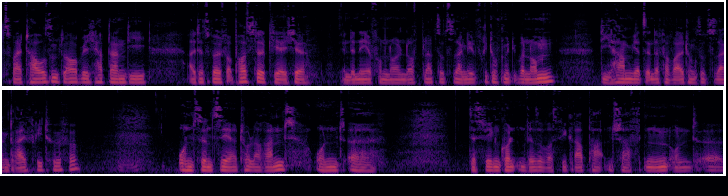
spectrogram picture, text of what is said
2000, glaube ich, hat dann die alte Zwölf-Apostel-Kirche in der Nähe vom Neulendorfplatz sozusagen den Friedhof mit übernommen. Die haben jetzt in der Verwaltung sozusagen drei Friedhöfe und sind sehr tolerant und äh, deswegen konnten wir sowas wie Grabpatenschaften und äh,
